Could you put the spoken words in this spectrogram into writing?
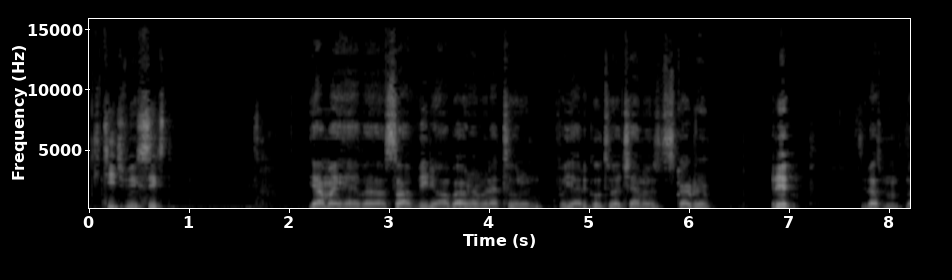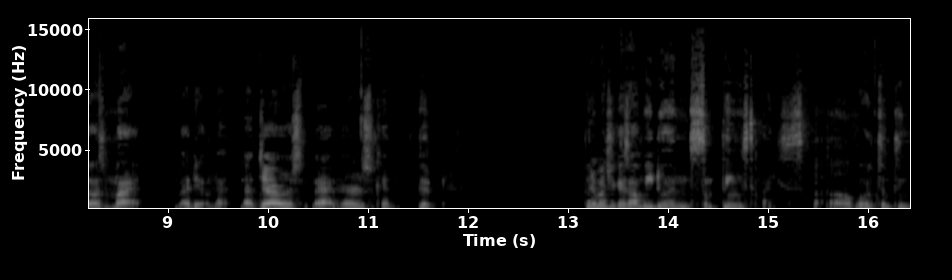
Teacher 60. Y'all might have uh, saw a video about her when I told her for y'all to go to her channel and subscribe to her. I did. So that's that was my idea, not not yours, not hers. Okay, good. Pretty much, I guess I'll be doing some things to myself or something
